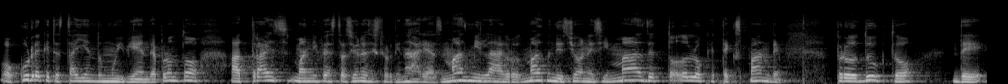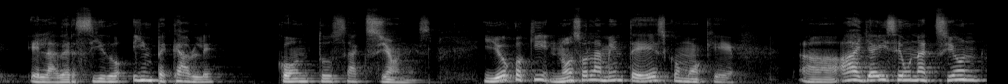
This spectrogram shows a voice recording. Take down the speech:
ocurre que te está yendo muy bien, de pronto atraes manifestaciones extraordinarias, más milagros, más bendiciones y más de todo lo que te expande, producto de el haber sido impecable con tus acciones. Y ojo aquí, no solamente es como que, ah, ah ya hice una acción,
